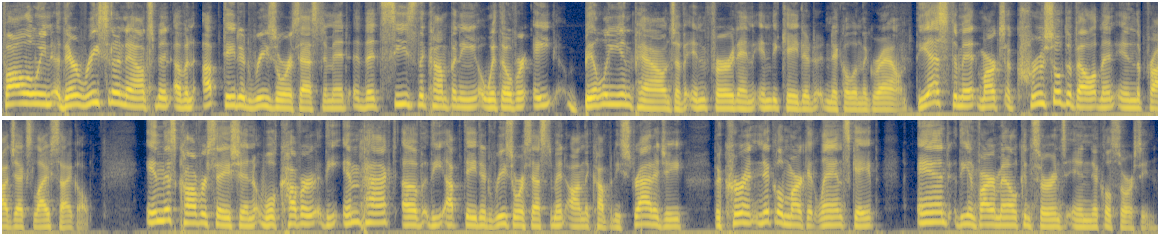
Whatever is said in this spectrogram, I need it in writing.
Following their recent announcement of an updated resource estimate that sees the company with over 8 billion pounds of inferred and indicated nickel in the ground. The estimate marks a crucial development in the project's lifecycle. In this conversation, we'll cover the impact of the updated resource estimate on the company's strategy, the current nickel market landscape, and the environmental concerns in nickel sourcing.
